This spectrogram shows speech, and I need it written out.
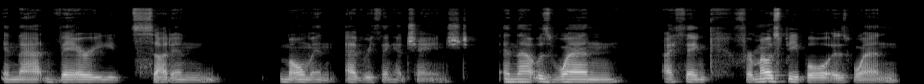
in that very sudden moment everything had changed. And that was when i think for most people is when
